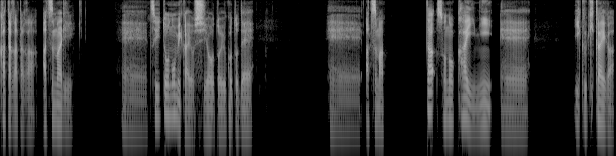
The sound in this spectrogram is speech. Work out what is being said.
方々が集まり、えー追悼飲み会をしようということで、えー集まったその会に、えー行く機会が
